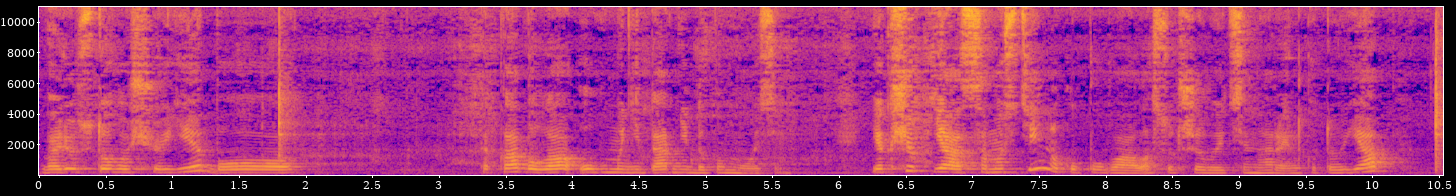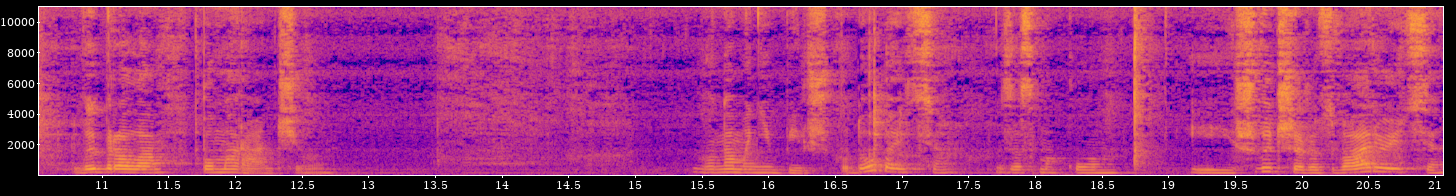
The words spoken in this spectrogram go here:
Варю з того, що є, бо така була у гуманітарній допомозі. Якщо б я самостійно купувала сочевиці на ринку, то я б вибрала помаранчеву. Вона мені більш подобається за смаком і швидше розварюється.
